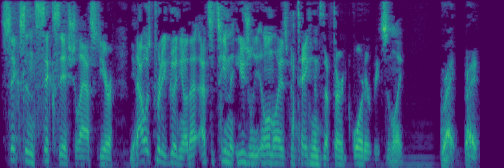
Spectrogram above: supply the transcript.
six and six ish last year. Yeah. That was pretty good. You know, that, that's a team that usually Illinois has been taking into the third quarter recently. Right, right.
